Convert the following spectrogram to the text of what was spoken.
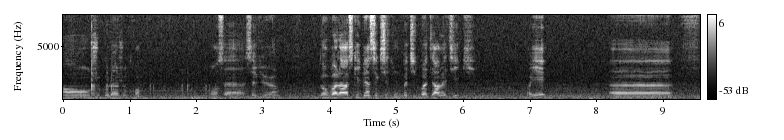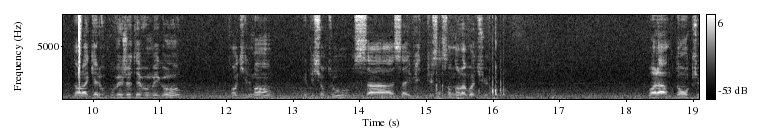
En chocolat, je crois. Bon, ça, c'est vieux. hein. Donc voilà, ce qui est bien, c'est que c'est une petite boîte hermétique. Voyez euh, Dans laquelle vous pouvez jeter vos mégots tranquillement. Et puis surtout, ça, ça évite que ça sente dans la voiture. Voilà, donc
